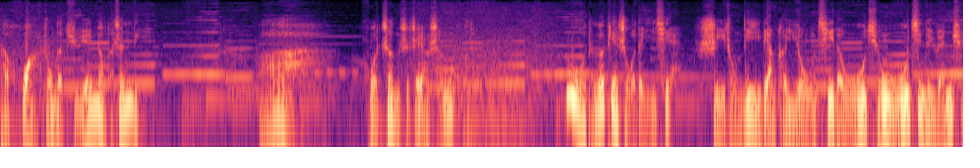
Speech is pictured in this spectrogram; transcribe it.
他话中的绝妙的真理。啊，我正是这样生活的。莫德便是我的一切，是一种力量和勇气的无穷无尽的源泉。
